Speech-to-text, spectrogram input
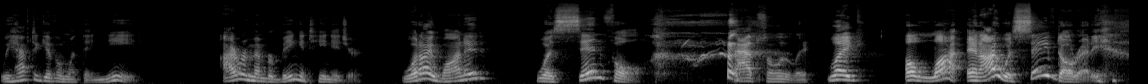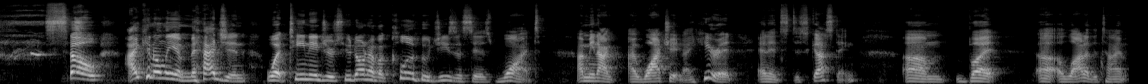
We have to give them what they need. I remember being a teenager. What I wanted was sinful. Absolutely. like a lot and i was saved already so i can only imagine what teenagers who don't have a clue who jesus is want. I mean i, I watch it and i hear it and it's disgusting. Um, but uh, a lot of the time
